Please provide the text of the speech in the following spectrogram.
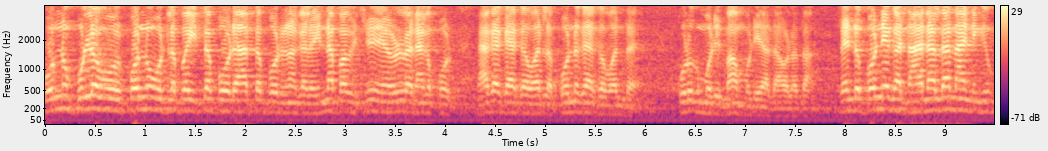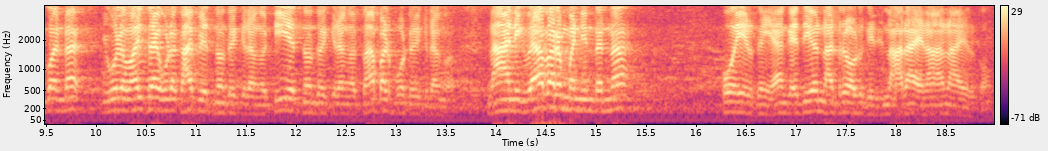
பொண்ணு புள்ள பொண்ணு வீட்டில் போய் இத்தை போடு அத்தை போடு நகை என்னப்பா விஷயம்? எவ்வளோ நகை போடு நகை கேட்க வரல பொண்ணு கேட்க வந்தேன். கொடுக்க முடியுமா? முடியாது அவ்வளோதான் ரெண்டு பொண்ணையும் கட்டினேன். அதனால தான் நான் இன்றைக்கி உட்காந்தா இவ்வளோ வயசாக கூட காப்பி எடுத்துன்னு வந்து வைக்கிறாங்க டீ எடுத்துன்னு வந்து வைக்கிறாங்க சாப்பாடு போட்டு வைக்கிறாங்க. நான் இன்றைக்கி வியாபாரம் பண்ணியிருந்தேன்னா போயிருக்கேன். என் கதியும் நடுறவளுக்கு இது நாராயணான்னு ஆயிருக்கும்.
